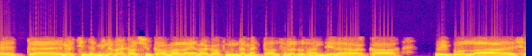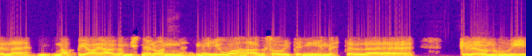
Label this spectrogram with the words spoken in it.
et noh, et siin saab minna väga sügavale ja väga fundamentaalsele tasandile, aga võib-olla selle napi ajaga, mis meil on, me ei jõua, aga soovitan inimestel, kellel on huvi,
